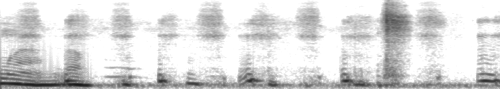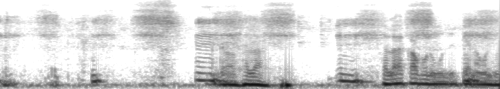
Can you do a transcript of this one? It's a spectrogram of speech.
yung mga gap. salah, kamu nung dito na ulit.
